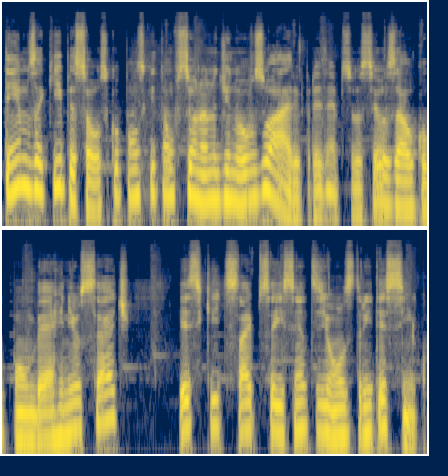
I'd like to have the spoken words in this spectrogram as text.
temos aqui, pessoal, os cupons que estão funcionando de novo usuário. Por exemplo, se você usar o cupom BRNews7, esse kit sai por 611,35.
